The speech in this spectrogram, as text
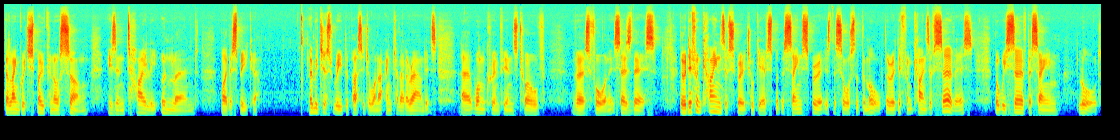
The language spoken or sung is entirely unlearned by the speaker. Let me just read the passage. I want to anchor that around. It's uh, 1 Corinthians 12, verse 4, and it says this There are different kinds of spiritual gifts, but the same Spirit is the source of them all. There are different kinds of service, but we serve the same Lord.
